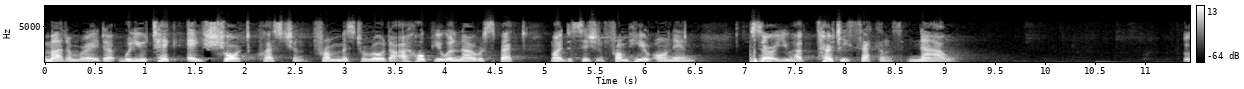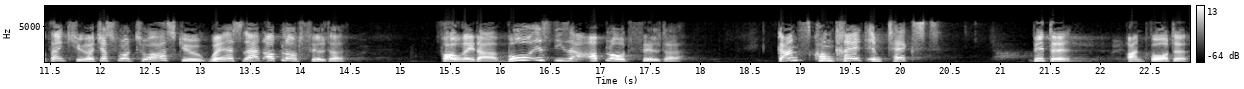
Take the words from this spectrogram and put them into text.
Madam Reda, will you take a short question from Mr. Roda? I hope you will now respect my decision from here on in. Sir, you have 30 seconds now. So thank you. I just want to ask you, where is that upload filter? Frau Reda, wo ist dieser Upload-Filter? Ganz konkret im Text. Bitte, antworte.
